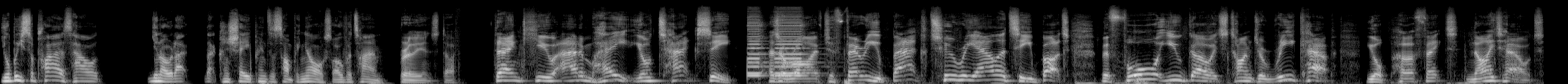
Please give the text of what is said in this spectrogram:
you'll be surprised how, you know, that, that can shape into something else over time. Brilliant stuff. Thank you, Adam. Hey, your taxi has arrived to ferry you back to reality. But before you go, it's time to recap your perfect night out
